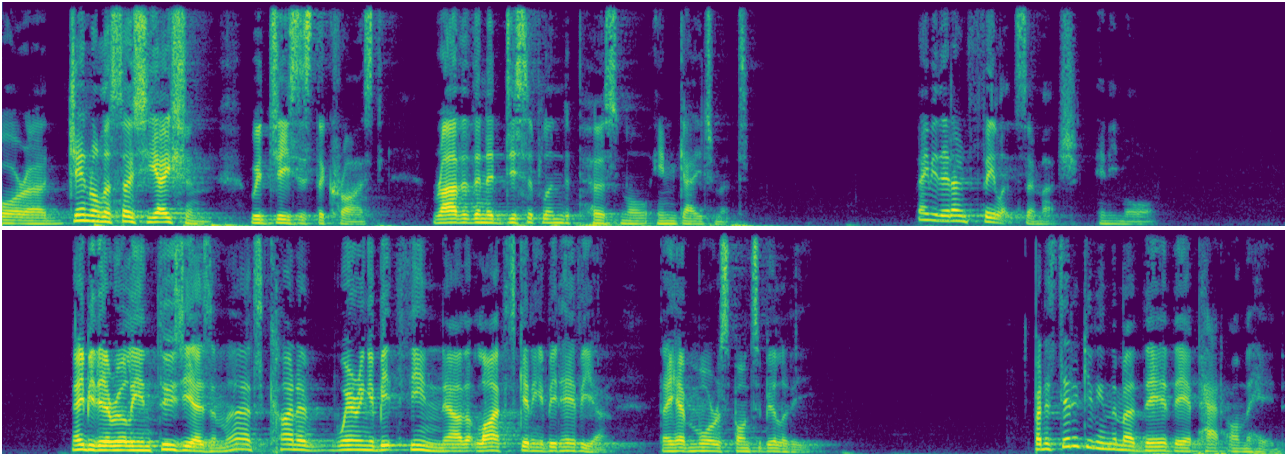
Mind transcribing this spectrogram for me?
or a general association with Jesus the Christ, rather than a disciplined personal engagement. Maybe they don't feel it so much anymore. Maybe their early enthusiasm, oh, it's kind of wearing a bit thin now that life's getting a bit heavier. They have more responsibility. But instead of giving them a there, there pat on the head,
